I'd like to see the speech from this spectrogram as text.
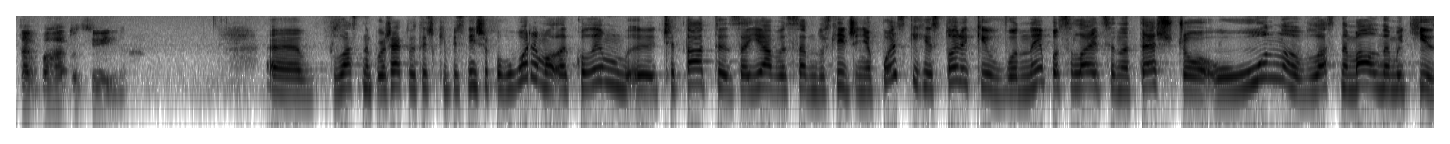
так багато цивільних. Е, Власне, про жертви трішки пізніше поговоримо, але коли е, читати заяви сам дослідження польських істориків, вони посилаються на те, що ОУН власне мала на меті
